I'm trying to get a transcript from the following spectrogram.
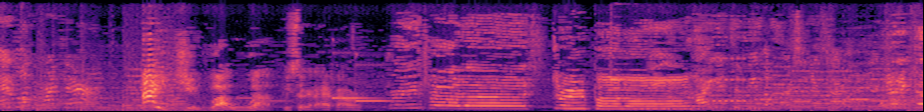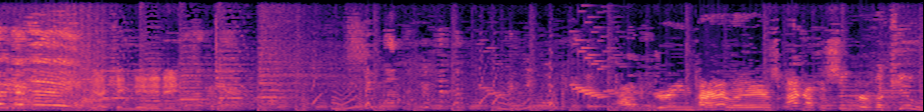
Hey, look, I'm right there. Hi, Chihuahua! We still got a half hour. Dream Palace. Three palos! I get to be the person who's having to do Yay, yay, yay, yay. Yeah, King Dedede. Over here. On the Green Palace, I got the super vacuum.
